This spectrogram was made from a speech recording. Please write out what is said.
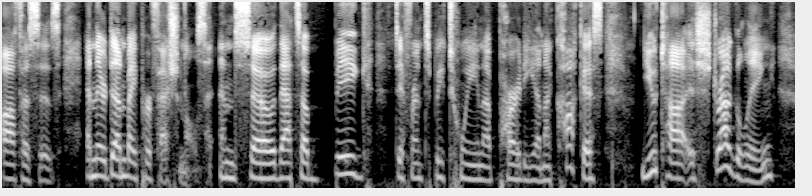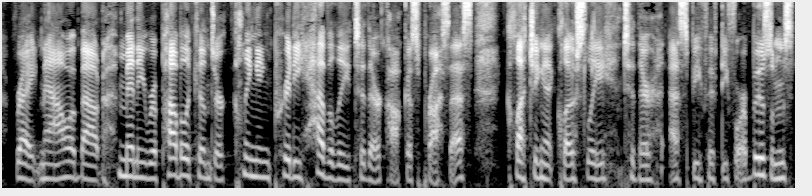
offices, and they're done by professionals. And so that's a big difference between a party and a caucus. Utah is struggling right now about many Republicans are clinging pretty heavily to their caucus process, clutching it closely to their SB 54 bosoms.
